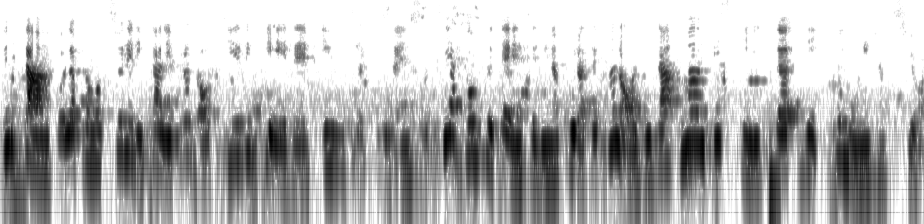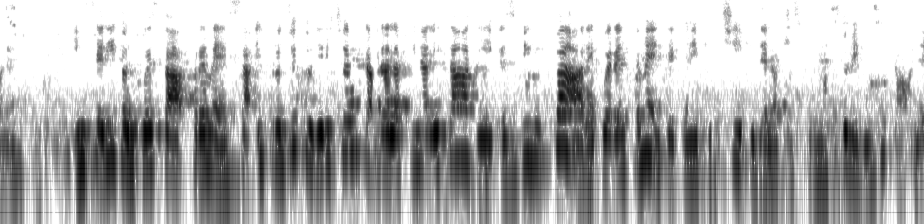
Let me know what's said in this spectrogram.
Pertanto la promozione di tali prodotti richiede in un certo senso sia competenze di natura tecnologica ma anche skills di comunicazione. Inserito in questa premessa, il progetto di ricerca avrà la finalità di sviluppare coerentemente con i principi della trasformazione digitale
